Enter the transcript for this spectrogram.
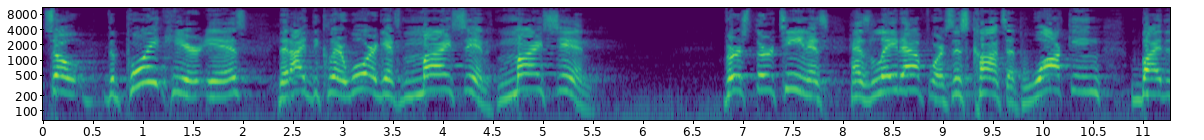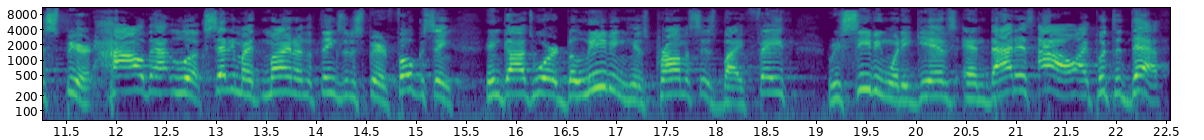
So the point here is that I declare war against my sin, my sin. Verse 13 has, has laid out for us this concept, walking by the Spirit, how that looks, setting my mind on the things of the Spirit, focusing in God's Word, believing His promises by faith, receiving what He gives, and that is how I put to death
